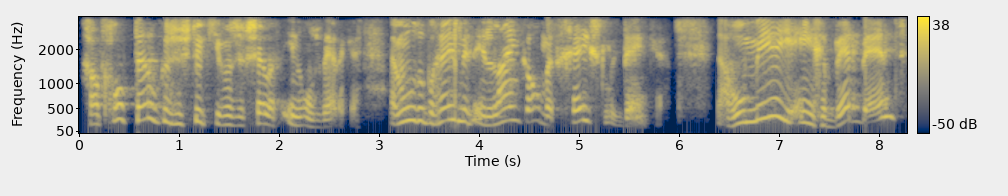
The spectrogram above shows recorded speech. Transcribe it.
gaat God telkens een stukje van zichzelf in ons werken. En we moeten op een gegeven moment in lijn komen met geestelijk denken. Nou, hoe meer je in gebed bent,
